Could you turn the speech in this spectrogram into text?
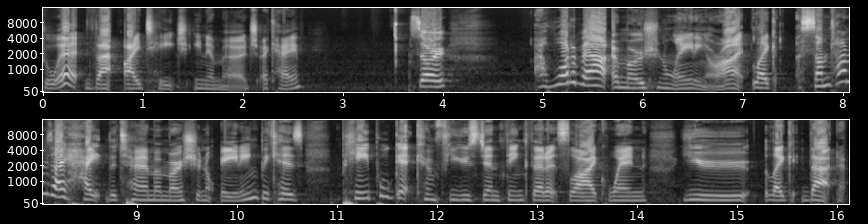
to it that I teach in Emerge, okay? So, uh, what about emotional eating, all right? Like, sometimes I hate the term emotional eating because people get confused and think that it's like when you like that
